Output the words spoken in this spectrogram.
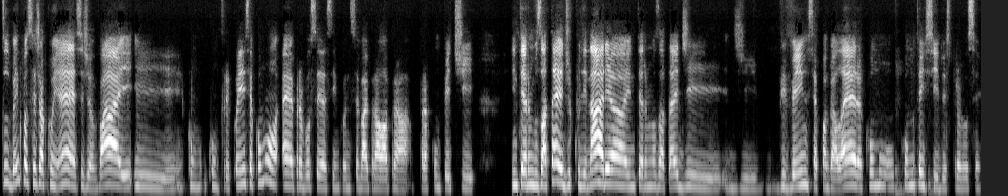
tudo bem que você já conhece, já vai e com, com frequência, como é para você assim quando você vai para lá para competir, em termos até de culinária, em termos até de, de vivência com a galera, como, como tem sido isso para você?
